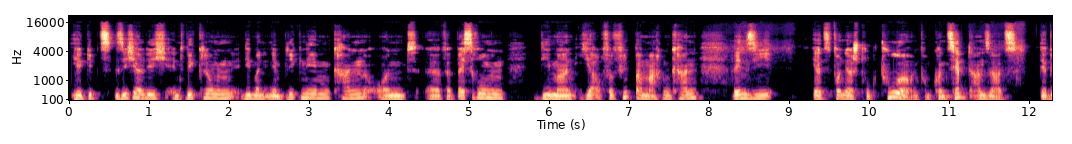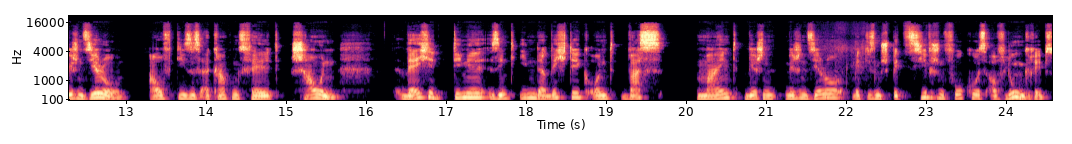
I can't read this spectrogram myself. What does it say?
Hier gibt es sicherlich Entwicklungen, die man in den Blick nehmen kann und äh, Verbesserungen, die man hier auch verfügbar machen kann. Wenn Sie jetzt von der Struktur und vom Konzeptansatz der Vision Zero auf dieses Erkrankungsfeld schauen, welche Dinge sind Ihnen da wichtig und was meint Vision, Vision Zero mit diesem spezifischen Fokus auf Lungenkrebs?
